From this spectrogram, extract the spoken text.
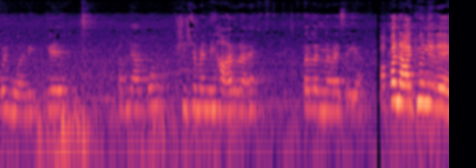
कोई हुआ नहीं। ये अपने आप को शीशे में निहार रहा है पर लगना वैसे ही है। पापा नहा क्यों नहीं रहे?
